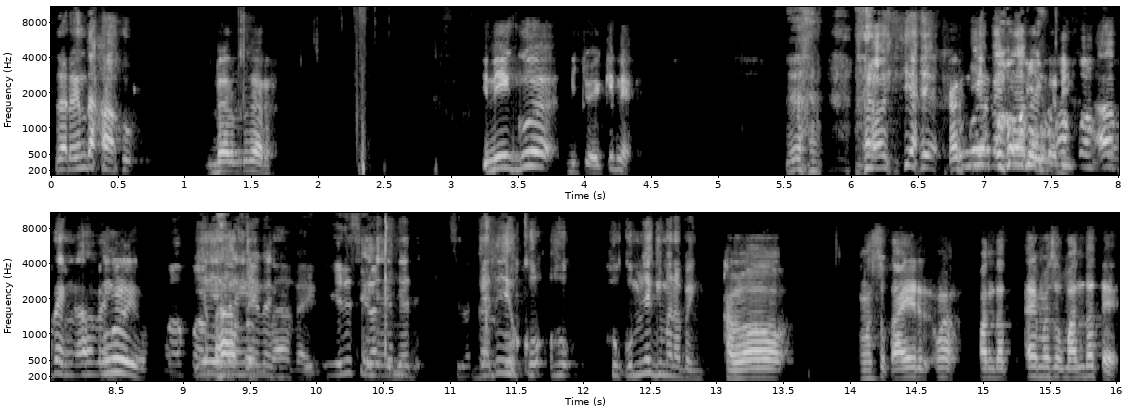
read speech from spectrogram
Gak ada yang tahu. Bentar, bentar. Ini gue dicuekin ya? Oh iya iya. Kan gue Iya, Peng, ngomong Peng. tadi. Ah, Peng, ah, Kan Peng. gue- Iya, Apa, iya, iya. Peng. Jadi Iya, silakan. jadi jadi huku- hu- hukumnya gimana, Peng? Kalau masuk air pantat eh masuk pantat ya?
